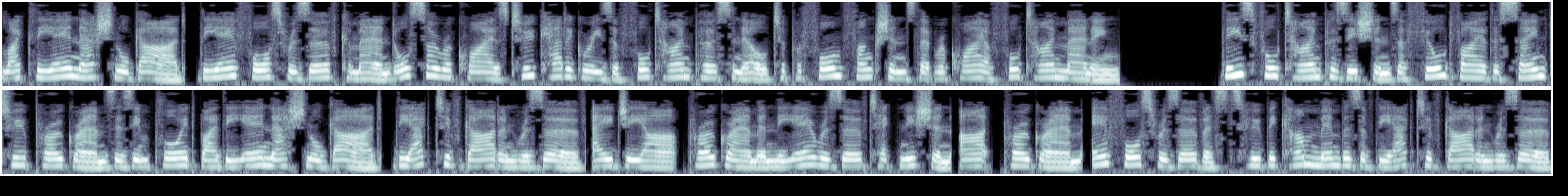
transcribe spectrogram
Like the Air National Guard, the Air Force Reserve Command also requires two categories of full-time personnel to perform functions that require full-time manning. These full-time positions are filled via the same two programs as employed by the Air National Guard, the Active Guard and Reserve program and the Air Reserve Technician program. Air Force reservists who become members of the Active Guard and Reserve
